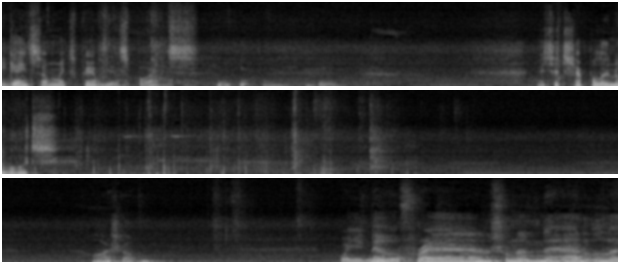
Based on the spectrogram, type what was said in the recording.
we gained some experience points. it's a chapel in the woods. Awesome. When you new friends from the Netherlands.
